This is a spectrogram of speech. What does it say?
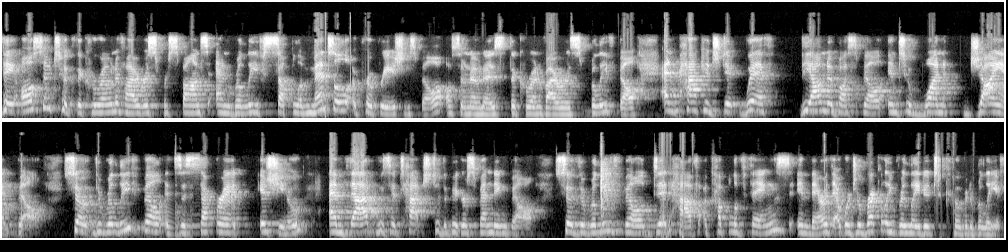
They also took the coronavirus response and relief supplemental appropriations bill, also known as the coronavirus relief bill, and packaged it with the omnibus bill into one giant bill. So the relief bill is a separate issue, and that was attached to the bigger spending bill. So the relief bill did have a couple of things in there that were directly related to COVID relief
